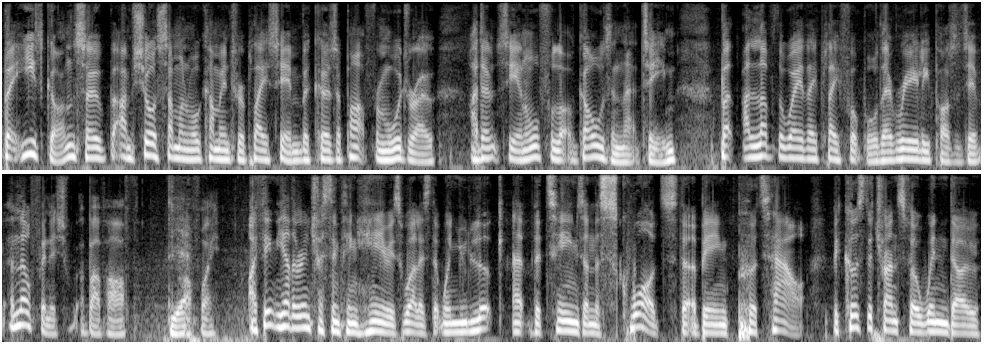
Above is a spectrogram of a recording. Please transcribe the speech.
But he's gone, so I'm sure someone will come in to replace him because apart from Woodrow, I don't see an awful lot of goals in that team. But I love the way they play football. They're really positive, and they'll finish above half, Yeah. halfway. I think the other interesting thing here as well is that when you look at the teams and the squads that are being put out, because the transfer window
